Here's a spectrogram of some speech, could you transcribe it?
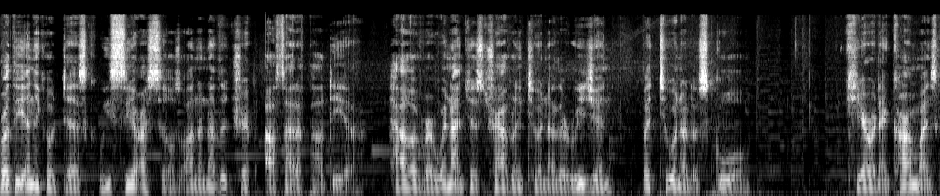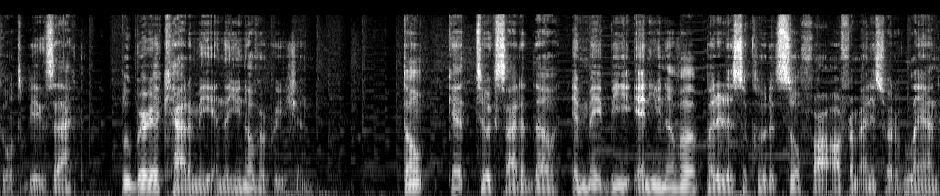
For the Indigo Disk, we see ourselves on another trip outside of Paldea. However, we're not just traveling to another region, but to another school. Kieran and Carmine School to be exact, Blueberry Academy in the Unova region. Don't get too excited though, it may be in Unova, but it is secluded so far off from any sort of land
